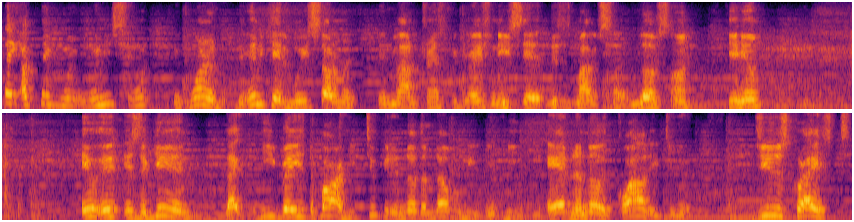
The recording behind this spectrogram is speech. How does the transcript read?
think I think when, when he said one of the indicators when he saw him in the Mount of Transfiguration, he said, "This is my son, loved son. Hear him." It, it- it's again like he raised the bar. He took it another level. He, he he added another quality to it. Jesus Christ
